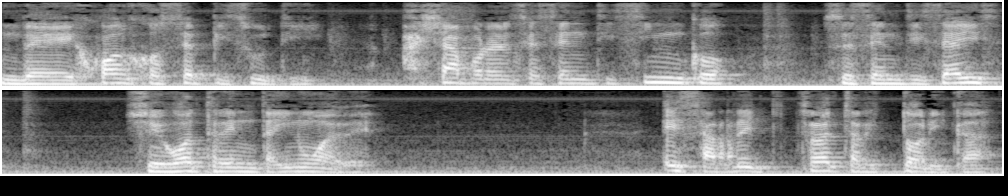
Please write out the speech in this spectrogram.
de Juan José Pisuti, allá por el 65-66, llegó a 39. Esa racha histórica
